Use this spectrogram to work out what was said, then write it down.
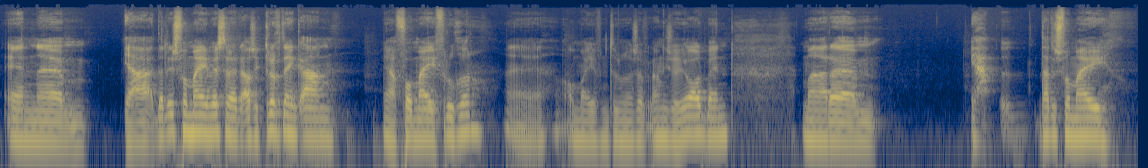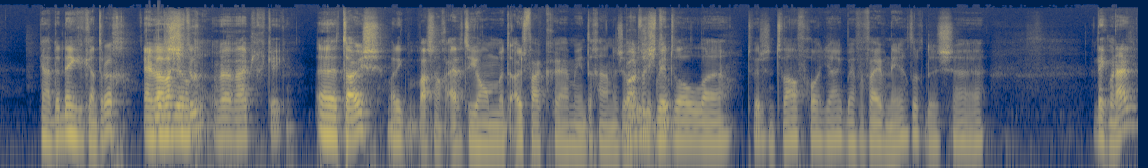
En ehm, ja, dat is voor mij een wedstrijd, als ik terugdenk aan, ja, voor mij vroeger. eh, om maar even te doen alsof ik nog niet zo heel oud ben. Maar ehm, ja, dat is voor mij, ja, daar denk ik aan terug. En Dat waar was je toen? Waar, waar heb je gekeken? Eh, thuis, maar ik was nog erg te jong om het uitvak eh, mee in te gaan en zo. Dus ik weet je wel, eh 2012, goh, ja, ik ben van 95, dus... eh, Denk maar uit.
